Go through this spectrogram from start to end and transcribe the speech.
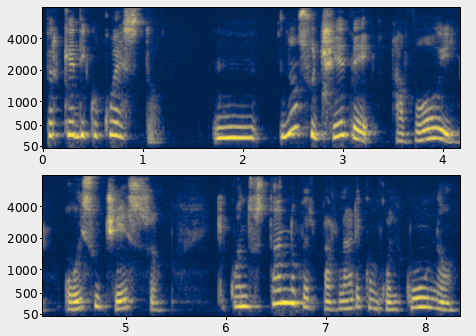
Perché dico questo? Mm, non succede a voi o è successo che quando stanno per parlare con qualcuno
